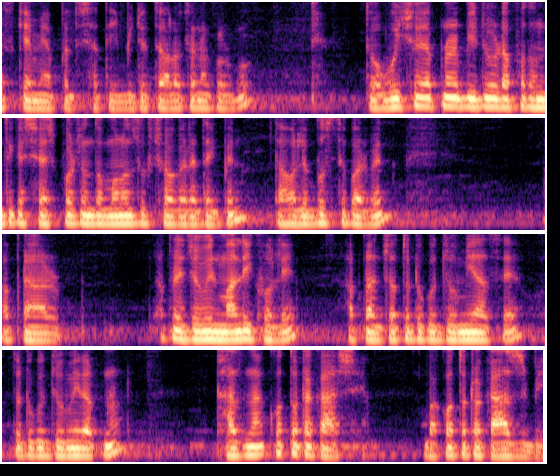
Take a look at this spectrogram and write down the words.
আজকে আমি আপনাদের সাথে এই ভিডিওতে আলোচনা করব। তো অবশ্যই আপনার ভিডিওটা প্রথম থেকে শেষ পর্যন্ত মনোযোগ সহকারে দেখবেন, তাহলে বুঝতে পারবেন আপনার আপনি জমির মালিক হলে আপনার যতটুকু জমি আছে ততটুকু জমির আপনার খাজনা কত টাকা আসে বা কত টাকা আসবে,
